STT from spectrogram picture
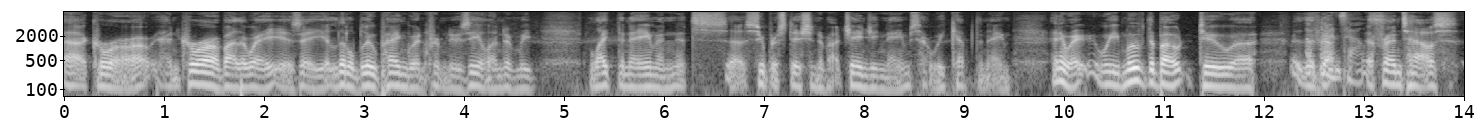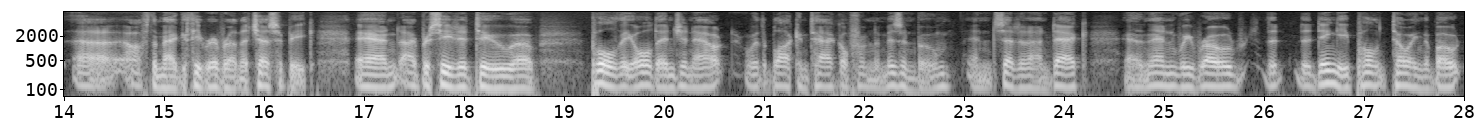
uh, Korora, and Korora, by the way, is a little blue penguin from New Zealand, and we liked the name and its uh, superstition about changing names, so we kept the name. Anyway, we moved the boat to uh, the friend's a house. friend's house uh, off the Magothy River on the Chesapeake, and I proceeded to uh, pull the old engine out with a block and tackle from the mizzen boom and set it on deck, and then we rowed the the dinghy pull, towing the boat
